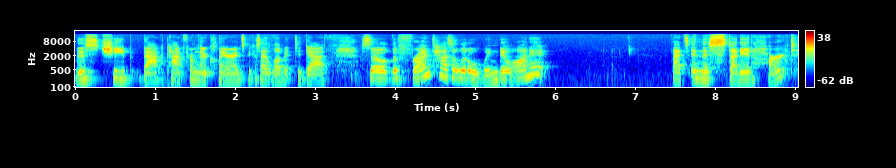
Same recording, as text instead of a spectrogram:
this cheap backpack from their clearance because I love it to death. So the front has a little window on it that's in this studded heart.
